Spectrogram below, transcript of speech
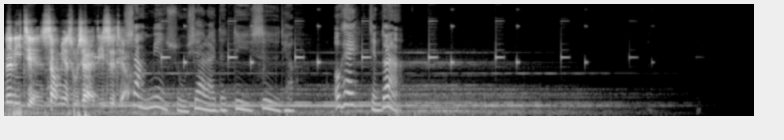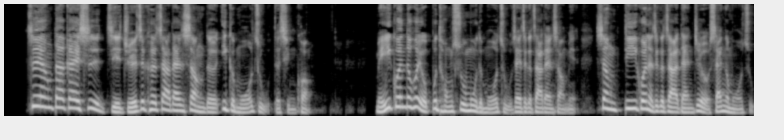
那你剪上面数下来的第四条。上面数下来的第四条，OK，剪断了。这样大概是解决这颗炸弹上的一个模组的情况。每一关都会有不同数目的模组在这个炸弹上面，像第一关的这个炸弹就有三个模组，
